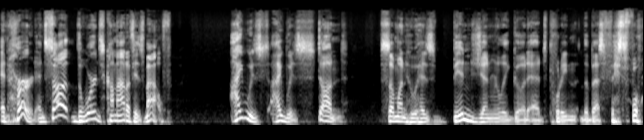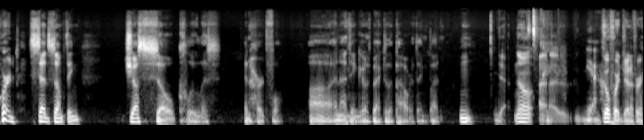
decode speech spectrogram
and heard and saw the words come out of his mouth, I was I was stunned. Someone who has been generally good at putting the best face forward said something just so clueless and hurtful. Uh, and I think it goes back to the power thing. But mm. Yeah, no, uh, Yeah. go for it, Jennifer.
